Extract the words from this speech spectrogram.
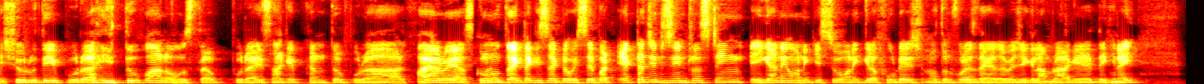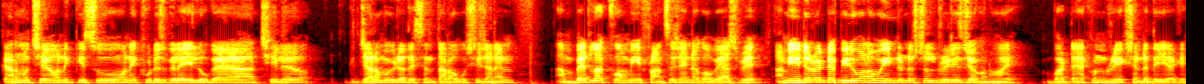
ভাই, শুরুতেই পুরাই তুফান অবস্থা, পুরাই সাকিব খান তো পুরা ফায়ার হয়ে আছে। কোনো তো একটা কিছু একটা হয়েছে বাট একটা জিনিস ইন্টারেস্টিং এই গানে অনেক কিছু, অনেকগুলো ফুটেজ নতুন ফুটেজ দেখা যাবে, যেগুলো আমরা আগে দেখি নাই। কারণ হচ্ছে অনেক কিছু, অনেক ফুটেজগুলো এই লুকায়া ছিল। যারা মুভিটা দেখছেন, তারা অবশ্যই জানেন। Am bad luck for me ফ্রান্সে যাই না কবে আসবে। আমি এটারও একটা ভিডিও বানাবো ইন্টারন্যাশনাল রিলিজ যখন হয় বাট এখন রিয়েকশনটা দেই আগে।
